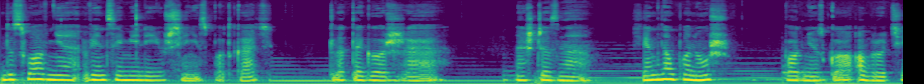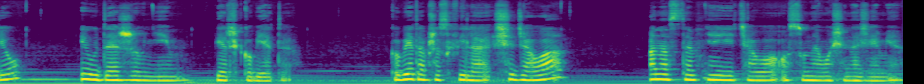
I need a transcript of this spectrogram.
Dosłownie więcej mieli już się nie spotkać, dlatego że mężczyzna sięgnął po nóż, podniósł go, obrócił i uderzył nim w pierś kobiety. Kobieta przez chwilę siedziała, a następnie jej ciało osunęło się na ziemię.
